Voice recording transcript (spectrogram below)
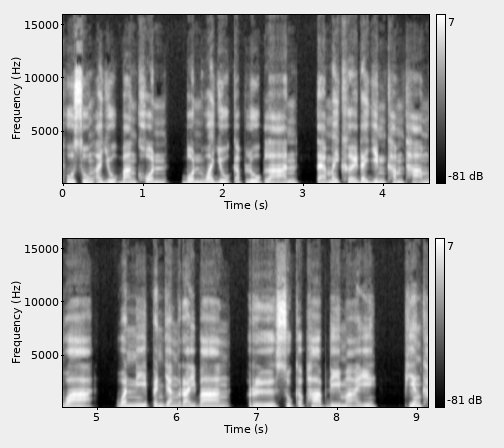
ผู้สูงอายุบางคนบ่นว่าอยู่กับลูกหลาน แต่ไม่เคยได้ยินคำถามว่า วันนี้เป็นอย่างไรบ้าง หรือสุขภาพดีไหม เพียงค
